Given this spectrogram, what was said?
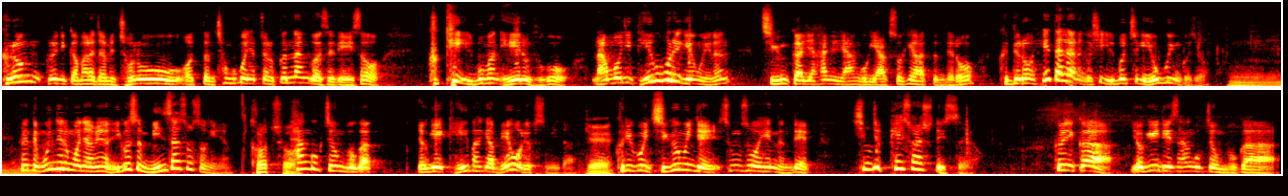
그런 그러니까 말하자면 전후 어떤 청구권 협정으로 끝난 것에 대해서 극히 일부만 예외로 두고 나머지 대부분의 경우에는 지금까지 한일 양국이 약속해왔던 대로 그대로 해달라는 것이 일본 측의 요구인 거죠. 그런데 문제는 뭐냐면 이것은 민사소송이에요. 그렇죠. 한국 정부가 여기에 개입하기가 매우 어렵습니다. 예. 그리고 지금은 이제 승소했는데 심지어 패소할 수도 있어요. 그러니까 여기에 대해서 한국 정부가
